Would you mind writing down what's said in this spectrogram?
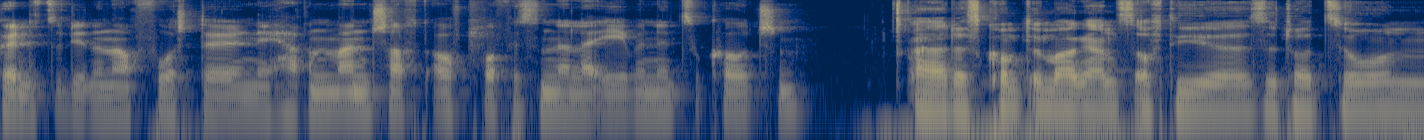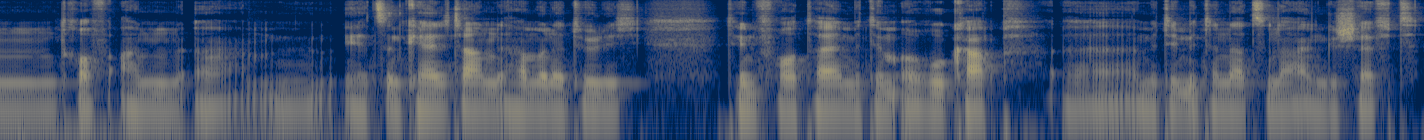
Könntest du dir dann auch vorstellen, eine Herrenmannschaft auf professioneller Ebene zu coachen? Äh, das kommt immer ganz auf die Situation drauf an. Ähm, jetzt in Keltern haben wir natürlich den Vorteil mit dem Eurocup, äh, mit dem internationalen Geschäft.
